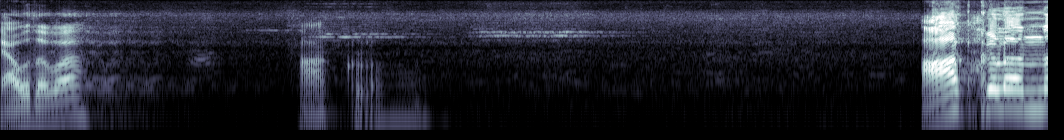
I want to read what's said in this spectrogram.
ಯಾವುದವ? ಆಕಳು. ಆಕಳನ್ನ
